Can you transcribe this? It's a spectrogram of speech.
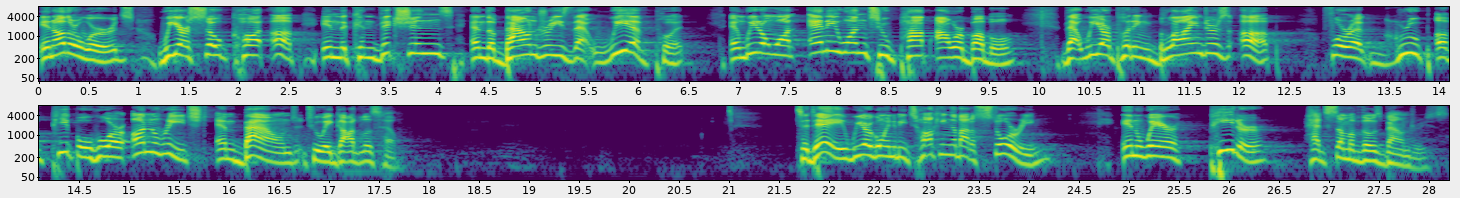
In other words, we are so caught up in the convictions and the boundaries that we have put, and we don't want anyone to pop our bubble, that we are putting blinders up for a group of people who are unreached and bound to a godless hell. Today, we are going to be talking about a story in where Peter had some of those boundaries.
